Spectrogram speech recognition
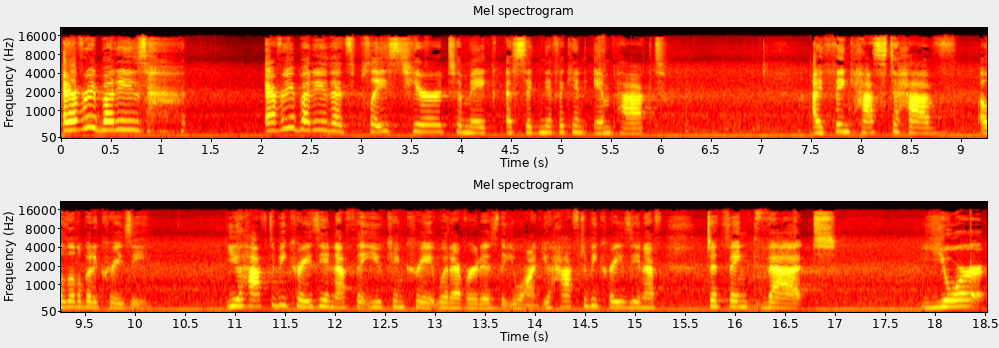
Everybody's everybody that's placed here to make a significant impact I think has to have a little bit of crazy. You have to be crazy enough that you can create whatever it is that you want. You have to be crazy enough to think that your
